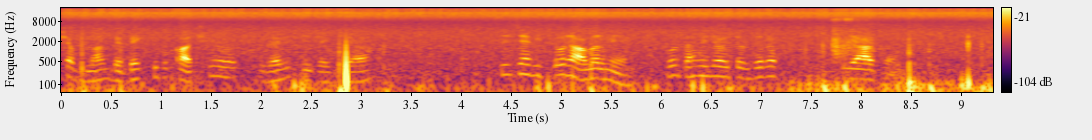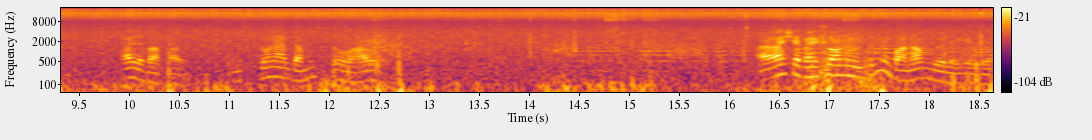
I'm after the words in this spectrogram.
Arkadaşlar bunlar bebek gibi kaçıyor. Süre bitecek ya. Sizce Victoria alır mıyım? Burada videoyu durdurup yazın. Hadi bakalım. Musto nerede? Musto hayır. Arkadaşlar ben şu an öldüm mü? Bana mı böyle geliyor?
